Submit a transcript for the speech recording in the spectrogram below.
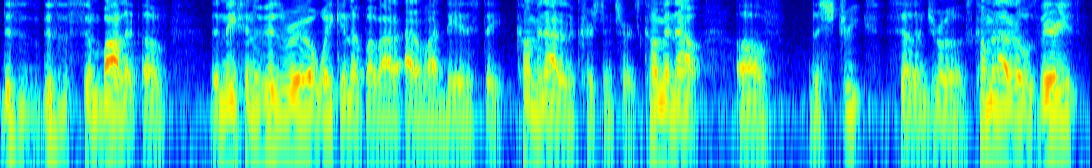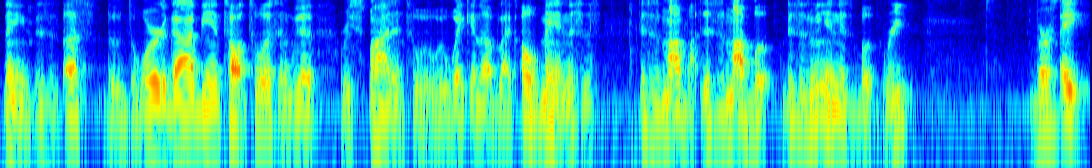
this is this is symbolic of the nation of Israel waking up out of, out of our dead estate, coming out of the Christian church, coming out of the streets selling drugs, coming out of those various things. This is us, the, the word of God being taught to us, and we're responding to it. We're waking up like, oh man, this is this is my this is my book. This is me in this book. Read. Verse 8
